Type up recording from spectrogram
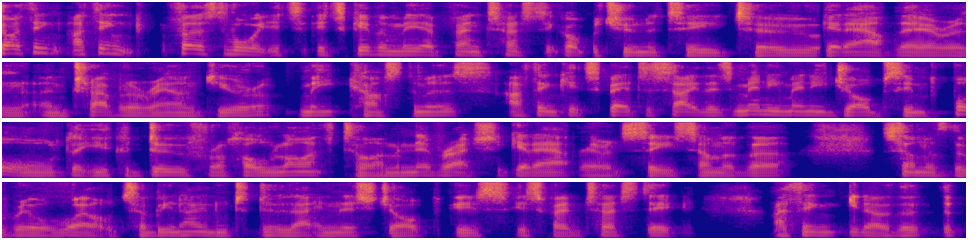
So I think I think first of all, it's it's given me a fantastic opportunity to get out there and, and travel around Europe, meet customers. I think it's fair to say there's many many jobs in Ford that you could do for a whole lifetime and never actually get out there and see some of the some of the real world. So being able to do that in this job is is fantastic. I think you know the the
